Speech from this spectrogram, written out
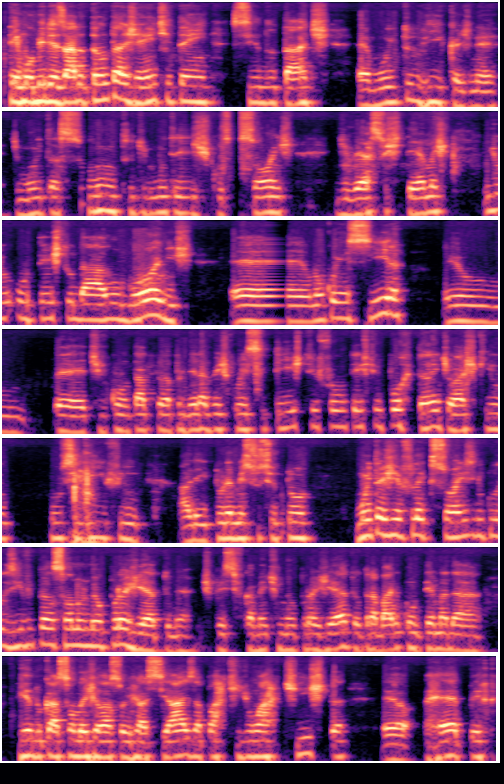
tem mobilizado tanta gente tem sido tardes é, muito ricas, né? De muito assunto, de muitas discussões, diversos temas e o, o texto da Lugones é, eu não conhecia, eu é, tive contato pela primeira vez com esse texto e foi um texto importante, eu acho que eu consegui, enfim, a leitura me suscitou muitas reflexões, inclusive pensando no meu projeto, né? especificamente no meu projeto, eu trabalho com o tema da reeducação das relações raciais a partir de um artista, é, rapper,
